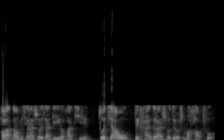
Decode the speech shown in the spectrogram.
好了，那我们先来说一下第一个话题，做家务对孩子来说都有什么好处？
